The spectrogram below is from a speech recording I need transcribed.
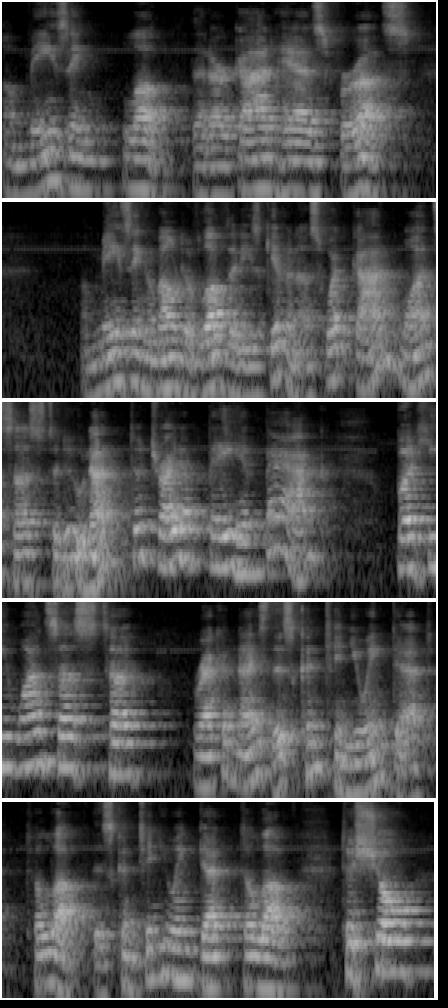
amazing love that our God has for us, amazing amount of love that He's given us, what God wants us to do, not to try to pay Him back, but He wants us to recognize this continuing debt to love, this continuing debt to love to show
